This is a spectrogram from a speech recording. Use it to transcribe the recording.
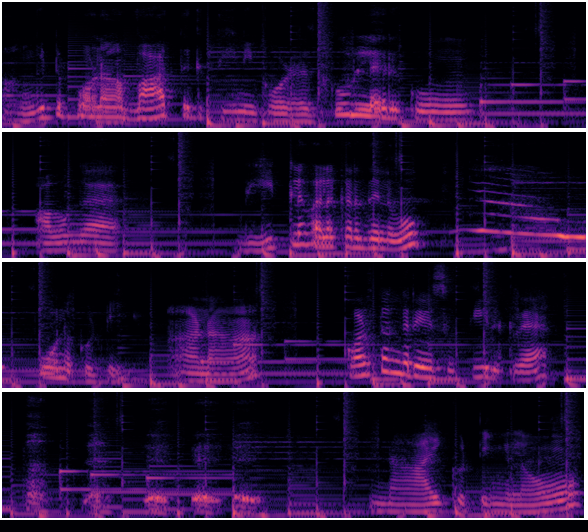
அங்கிட்டு போனால் வாத்துக்கு தீனி போடுறதுக்கு உள்ள இருக்கும். அவங்க வீட்டில் வளர்க்குறது என்னவோ பூனைக்குட்டி ஆனால் குளத்தங்கரையை சுற்றி இருக்கிற நாய்க்குட்டிங்களும்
